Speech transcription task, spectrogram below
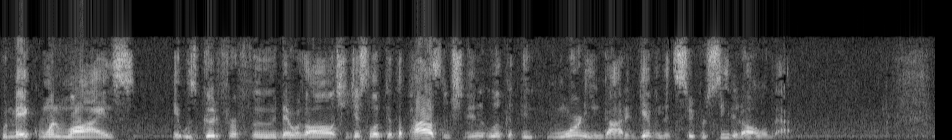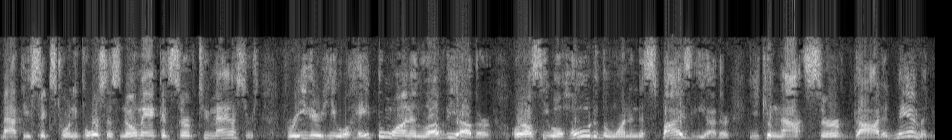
would make one wise. It was good for food. There was all. She just looked at the positive. She didn't look at the warning God had given that superseded all of that. Matthew 6:24 says, "No man can serve two masters, for either he will hate the one and love the other, or else he will hold to the one and despise the other. You cannot serve God and mammon."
